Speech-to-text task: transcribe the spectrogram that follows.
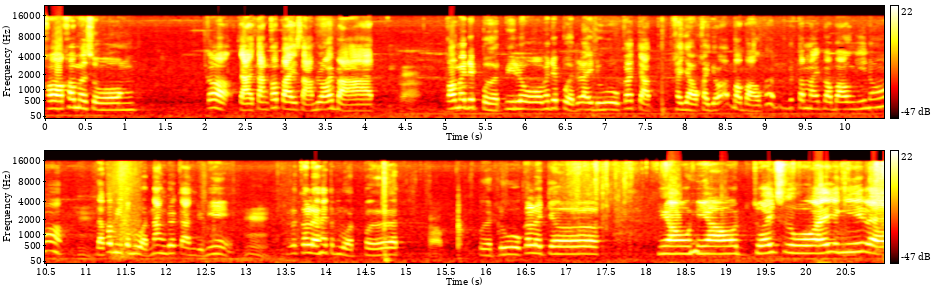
พอเข้ามาส่ง ก็จ่ายตังค์เข้าไปสามร้อยบาทอ่าก็ไม่ได้เปิดวิดีโอไม่ได้เปิดอะไรดู ก็จับเขย่าเขย่าเบาๆก็ทำไมเบาๆอย่างนี้เนาะอืมแต่ก็มีตำรวจนั่งด้วยกันอยู่นี่อืมแล้วก็เลยให้ตำรวจเปิดครับเปิดดูก็เลยเจอเหี่ยวเหี่ยวสวยสวยๆอย่างนี้แหละ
